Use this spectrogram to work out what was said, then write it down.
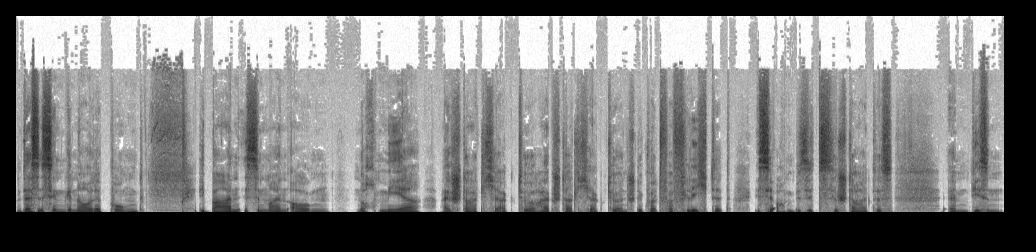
Und das ist eben genau der Punkt. Die Bahn ist in meinen Augen noch mehr als staatlicher Akteur, halbstaatlicher Akteur ein Stück weit verpflichtet, ist ja auch im Besitz des Staates, ähm, diesen,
